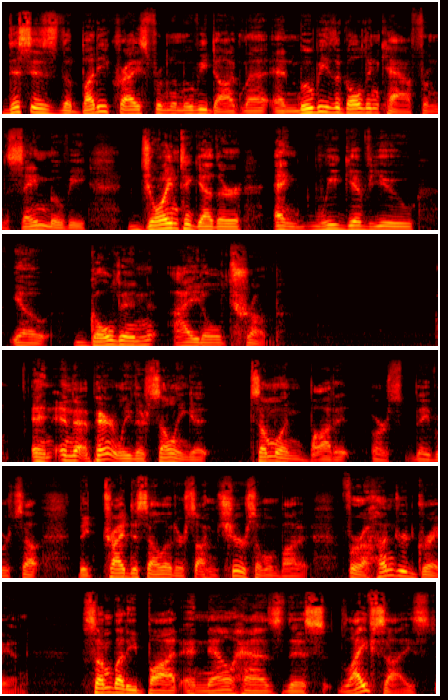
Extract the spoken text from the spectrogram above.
this is the Buddy Christ from the movie Dogma and movie The Golden Calf from the same movie joined together, and we give you, you know, Golden Idol Trump. And and apparently they're selling it. Someone bought it, or they were sell. They tried to sell it, or I'm sure someone bought it. For a hundred grand somebody bought and now has this life sized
